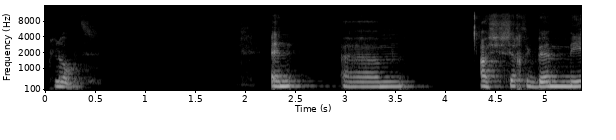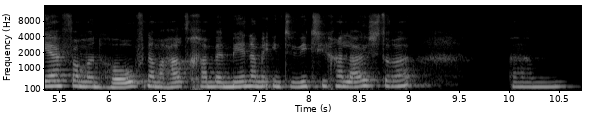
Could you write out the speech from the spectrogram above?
klopt. En um, als je zegt, ik ben meer van mijn hoofd naar mijn hart gegaan, ben meer naar mijn intuïtie gaan luisteren. Um,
